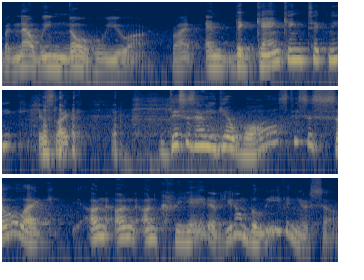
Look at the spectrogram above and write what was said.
but now we know who you are." Right? And the ganking technique, it's like this is how you get walls this is so like un, un, uncreative. You don't believe in yourself.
